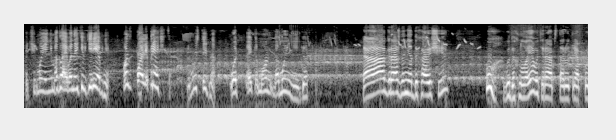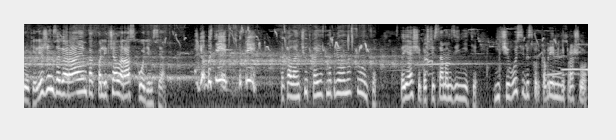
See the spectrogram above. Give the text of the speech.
почему я не могла его найти в деревне. Он в поле прячется. Ему стыдно. Вот поэтому он домой не идет». Так, граждане отдыхающие, Ух, выдохнула я, вытирая об старую тряпку руки. Лежим, загораем, как полегчало, расходимся. Идем быстрее, быстрее. Скакала Анчутка, а я смотрела на солнце, стоящее почти в самом зените. Ничего себе, сколько времени прошло.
